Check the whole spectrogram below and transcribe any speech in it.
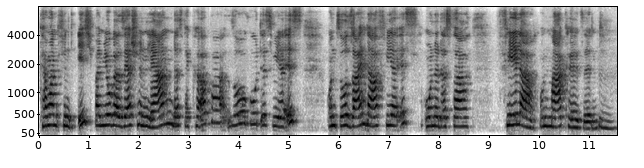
kann man, finde ich, beim Yoga sehr schön lernen, dass der Körper so gut ist, wie er ist und so sein darf, wie er ist, ohne dass da Fehler und Makel sind. Mhm.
